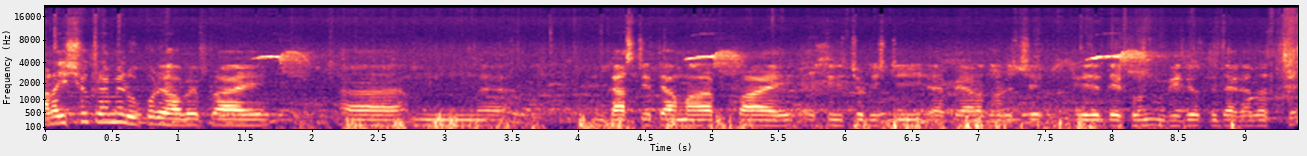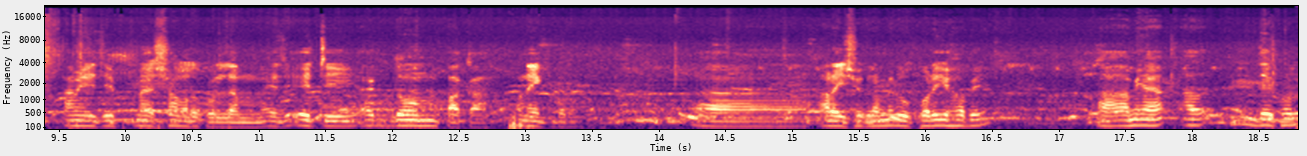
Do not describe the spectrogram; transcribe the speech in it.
আড়াইশো গ্রামের উপরে হবে, প্রায় গাছটিতে আমার প্রায় তিরিশ চল্লিশটি পেয়ারা ধরেছে। এই যে দেখুন, ভিডিওতে দেখা যাচ্ছে, আমি এই যে সংগ্রহ করলাম, এই যে এটি একদম পাকা, অনেক বড়। আড়াইশো গ্রামের উপরেই হবে। আমি দেখুন,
